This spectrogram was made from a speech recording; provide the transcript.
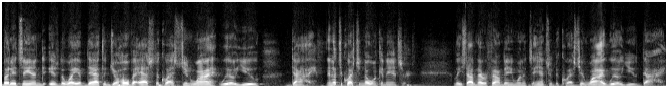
but its end is the way of death. And Jehovah asks the question, Why will you die? And that's a question no one can answer. At least I've never found anyone that's answered the question, why will you die?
